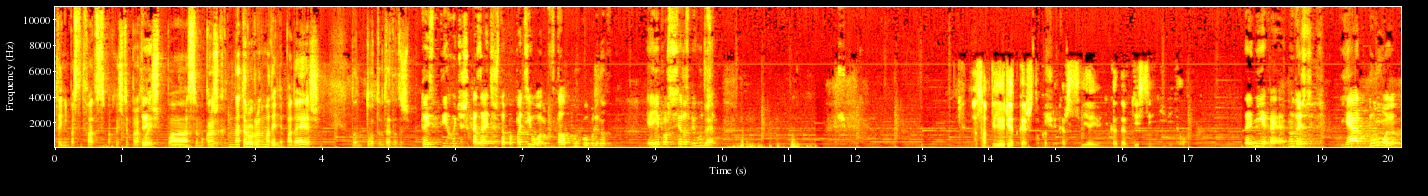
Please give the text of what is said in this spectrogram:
ты не по статфатусу проходишь, ты проходишь по своему куражу, как на вторую уровень модель нападаешь, то тут вот это же... То есть ты хочешь сказать, что попади он в толпу гоблинов, и они просто все разбегутся? На самом деле, редкая штука, мне кажется, я ее никогда в действии не видел. Да некая. Ну, то есть, я думаю,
